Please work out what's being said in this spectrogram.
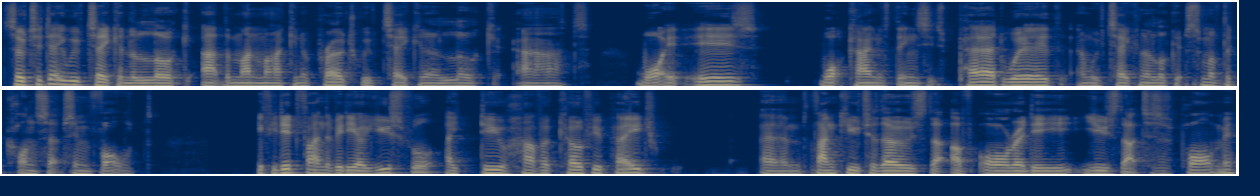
So today we've taken a look at the man marking approach. We've taken a look at what it is, what kind of things it's paired with, and we've taken a look at some of the concepts involved. If you did find the video useful, I do have a Ko-fi page. Um, thank you to those that have already used that to support me.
